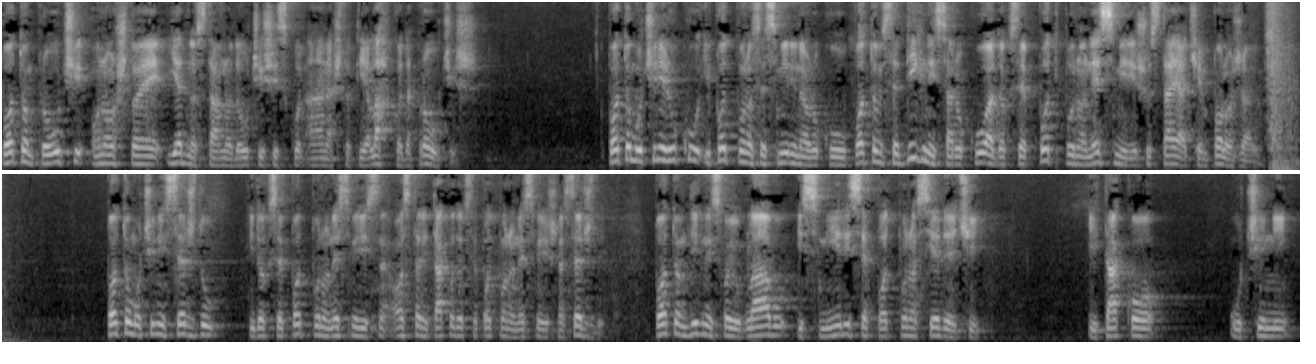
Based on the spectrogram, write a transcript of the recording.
Potom prouči ono što je jednostavno da učiš iz Kur'ana, što ti je lahko da proučiš. Potom učini ruku i potpuno se smiri na ruku. Potom se digni sa rukua dok se potpuno ne smiriš u stajaćem položaju. Potom učini seždu i dok se potpuno ne smiriš, na, ostani tako dok se potpuno ne smiriš na seđdi. Potom digni svoju glavu i smiri se potpuno sjedeći i tako učini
